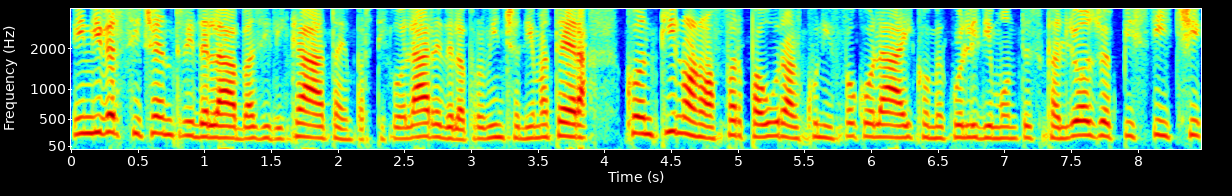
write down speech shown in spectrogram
In diversi centri della Basilicata, in particolare della provincia di Matera, continuano a far paura alcuni focolai come quelli di Montescaglioso e Pisticci,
